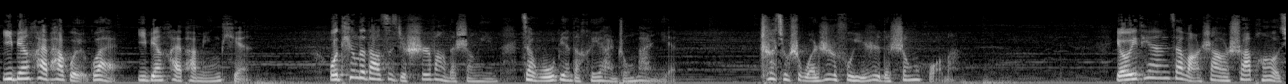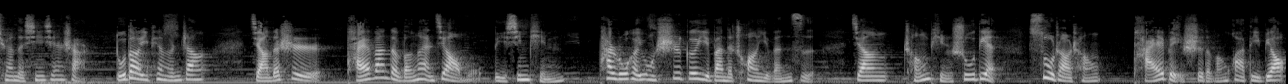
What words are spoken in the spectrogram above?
一边害怕鬼怪，一边害怕明天。我听得到自己失望的声音在无边的黑暗中蔓延。这就是我日复一日的生活吗？有一天，在网上刷朋友圈的新鲜事儿，读到一篇文章，讲的是台湾的文案教母李新平，他如何用诗歌一般的创意文字，将诚品书店塑造成台北市的文化地标。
